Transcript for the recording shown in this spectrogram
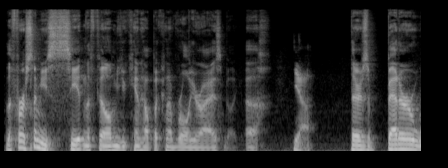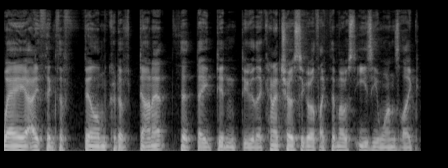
the first time you see it in the film, you can't help but kind of roll your eyes and be like, ugh. yeah. There's a better way I think the film could have done it that they didn't do. They kind of chose to go with like the most easy ones, like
